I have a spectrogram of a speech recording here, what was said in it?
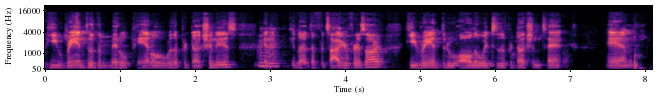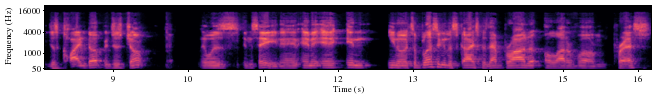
he ran through the middle panel where the production is mm-hmm. and the, the, photographers are. He ran through all the way to the production tent and just climbed up and just jumped. It was insane, and and it, and you know it's a blessing in disguise because that brought a lot of um press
